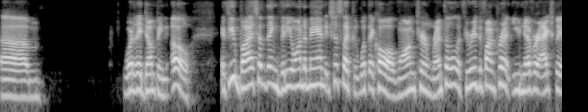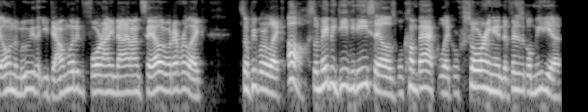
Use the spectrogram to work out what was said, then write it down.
um what are they dumping? Oh, if you buy something video on demand, it's just like what they call a long-term rental. If you read the fine print, you never actually own the movie that you downloaded, four ninety nine on sale or whatever. Like, so people are like, oh, so maybe DVD sales will come back like soaring into physical media,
